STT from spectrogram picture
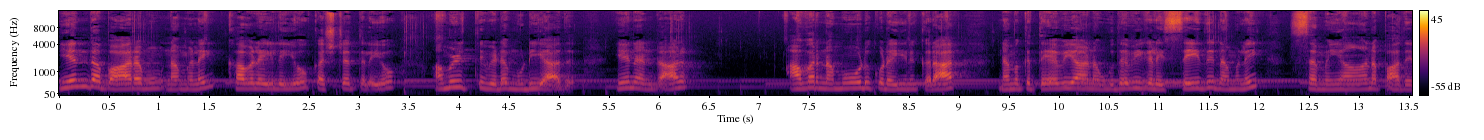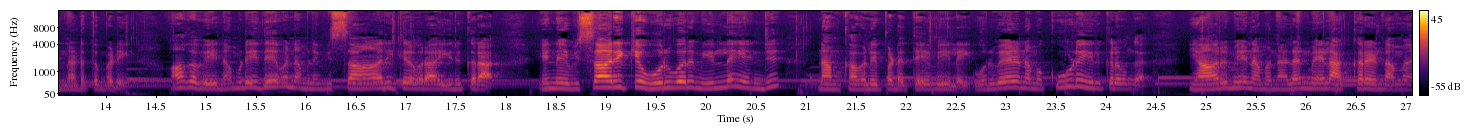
எந்த பாரமும் நம்மளை கவலையிலேயோ கஷ்டத்திலேயோ அமிழ்த்து விட முடியாது. ஏனென்றால் அவர் நம்மோடு கூட இருக்கிறார். நமக்கு தேவையான உதவிகளை செய்து நம்மளை செமையான பாதை நடத்தும்படி. ஆகவே நம்முடைய தேவன் நம்மளை விசாரிக்கிறவராய் இருக்கிறார் என்னை விசாரிக்க ஒருவரும் இல்லை என்று நாம் கவலைப்பட தேவையில்லை. ஒருவேளை நம்ம கூட இருக்கிறவங்க யாருமே நம்ம நலன் மேல அக்கறை இல்லாம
